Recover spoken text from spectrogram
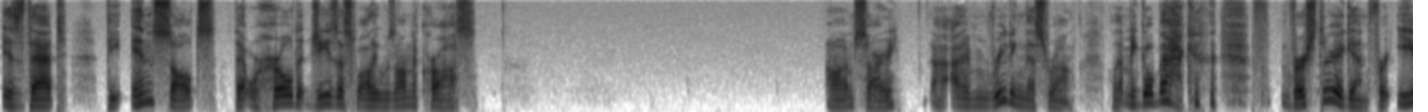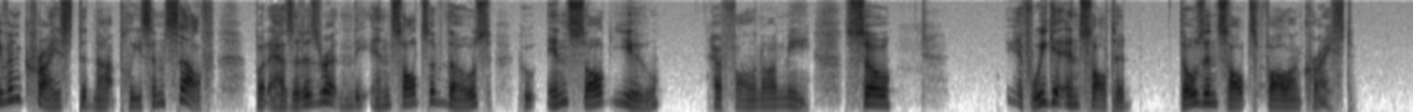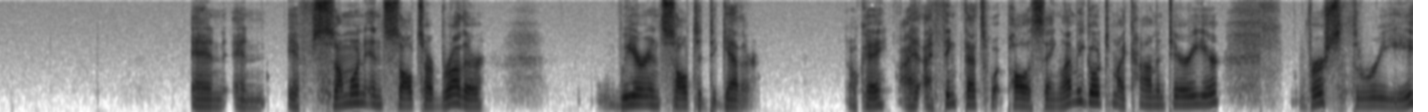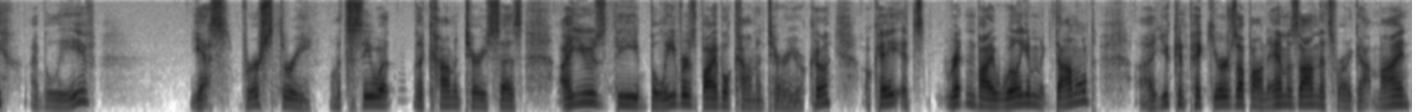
is that the insults that were hurled at Jesus while he was on the cross. Oh, I'm sorry. I'm reading this wrong. Let me go back. Verse 3 again For even Christ did not please himself, but as it is written, the insults of those who insult you have fallen on me. So if we get insulted, those insults fall on Christ. And and if someone insults our brother, we are insulted together. Okay? I, I think that's what Paul is saying. Let me go to my commentary here. Verse 3, I believe. Yes, verse 3. Let's see what the commentary says. I use the Believer's Bible Commentary, okay? Okay, it's written by William MacDonald. Uh, you can pick yours up on Amazon. That's where I got mine.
